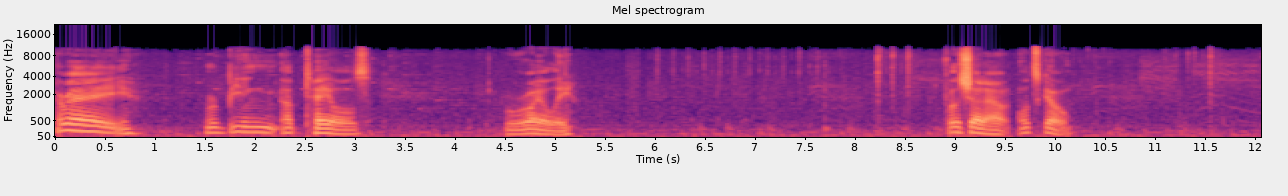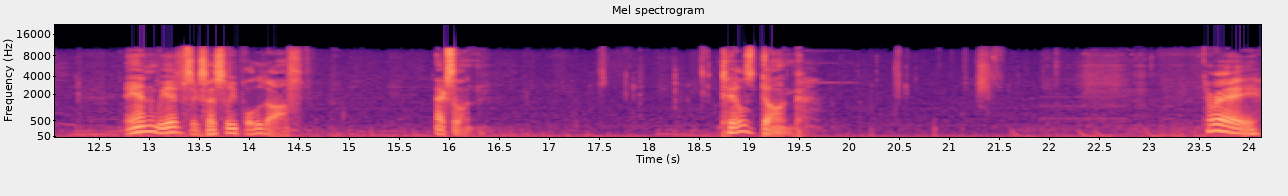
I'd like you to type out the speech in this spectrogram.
Hooray! We're beating up Tails royally. For the shutout. Let's go. And we have successfully pulled it off. Excellent. Tails dunk. Hooray!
